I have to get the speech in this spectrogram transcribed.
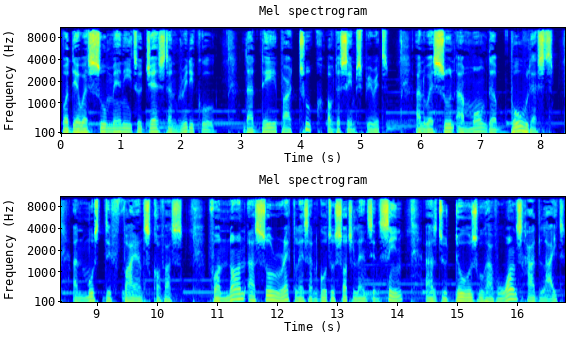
But there were so many to jest and ridicule that they partook of the same spirit, and were soon among the boldest and most defiant scoffers. For none are so reckless and go to such lengths in sin as do those who have once had light,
